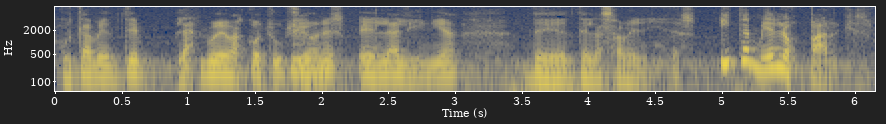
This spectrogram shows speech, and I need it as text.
justamente las nuevas construcciones uh -huh. en la línea de, de las avenidas. Y también los parques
